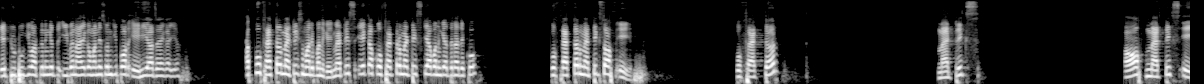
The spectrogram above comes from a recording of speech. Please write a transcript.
ए टू टू की बात करेंगे तो इवन आएगा माइनस वन की पावर ए ही आ जाएगा ये। अब को फैक्टर मैट्रिक्स हमारी बन गई। मैट्रिक्स ए का को फैक्टर मैट्रिक्स क्या बन गया जरा देखो? को फैक्टर matrix of A cofactor matrix of matrix A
